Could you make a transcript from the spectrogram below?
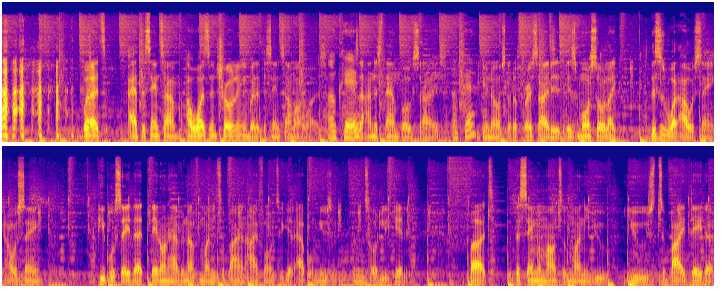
but at the same time, I wasn't trolling, but at the same time, I was. Okay. Because I understand both sides. Okay. You know, so the first side is, is more so like, this is what I was saying. I was saying, people say that they don't have enough money to buy an iPhone to get Apple Music. Mm. Totally get it. But with the same amount of money you use to buy data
